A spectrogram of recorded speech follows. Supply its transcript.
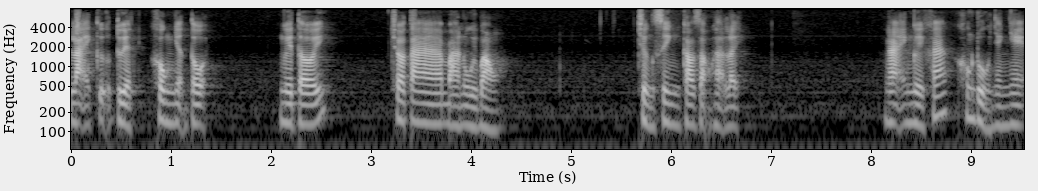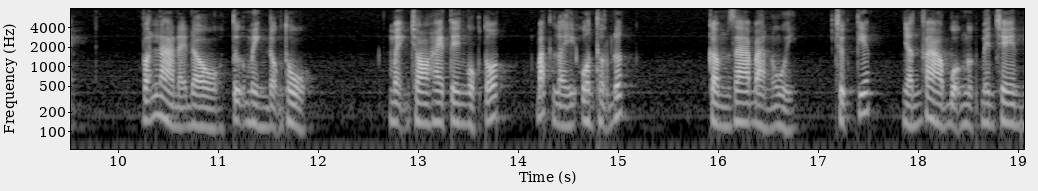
Lại cự tuyệt không nhận tội. Người tới, Cho ta bàn ủi bỏng Trường sinh cao giọng hạ lệnh. Ngại người khác không đủ nhanh nhẹn, Vẫn là đại đầu tự mình động thủ. Mệnh cho hai tên ngục tốt Bắt lấy ôn thượng đức. Cầm ra bàn ủi, Trực tiếp nhấn vào bộ ngực bên trên.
